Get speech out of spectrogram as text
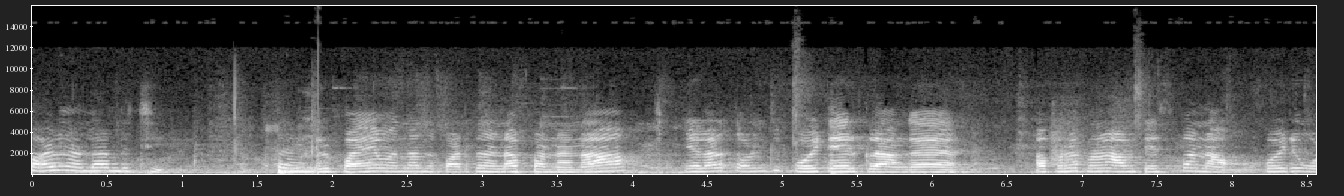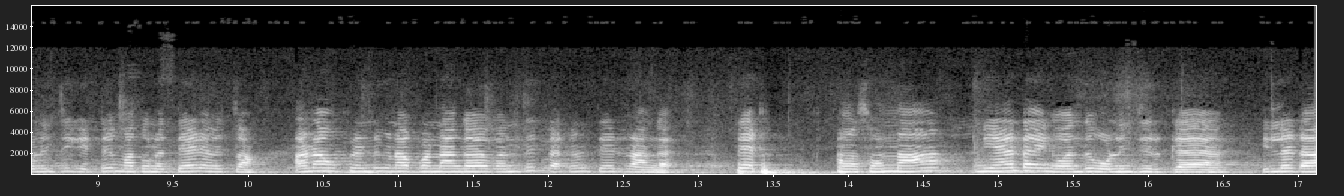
படம் நல்லா இருந்துச்சு. ஒரு பையன் வந்து அந்த படத்தில் என்ன பண்ணான்னா எல்லாரும் தொலைஞ்சு போயிட்டே இருக்கிறாங்க. அப்புறம் என்ன பண்ணா அவன் டெஸ்ட் பண்ணான். போயிட்டு ஒளிஞ்சிக்கிட்டு மற்றவங்களை தேட வச்சான். ஆனால் அவங்க ஃப்ரெண்டுங்க என்ன பண்ணாங்க? வந்து டக்குன்னு தேடுறாங்க. தேட் அவன் சொன்னான் நீ ஏன்டா இங்கே வந்து ஒளிஞ்சிருக்க? இல்லைடா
